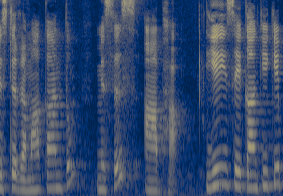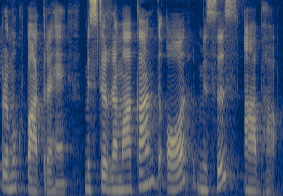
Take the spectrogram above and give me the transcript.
മിസ്റ്റർ രമാകാന്തും മിസ്സസ് ആഭ. ये इस एकांकी के प्रमुख पात्र हैं, मिस्टर रमाकांत और मिसेस आभा।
